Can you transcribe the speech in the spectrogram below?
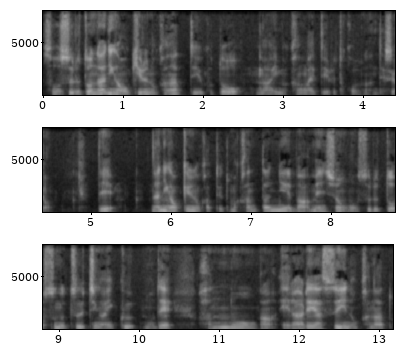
そうすると何が起きるのかなっていうことを、まあ、今考えているところなんですよ。で何が起きるのかっていうと、まあ、簡単に言えばメンションをするとすぐ通知がいくので反応が得られやすいのかなと。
